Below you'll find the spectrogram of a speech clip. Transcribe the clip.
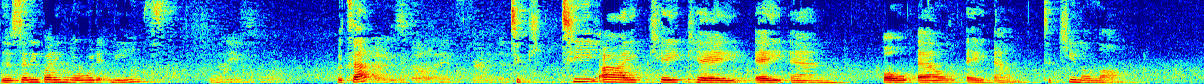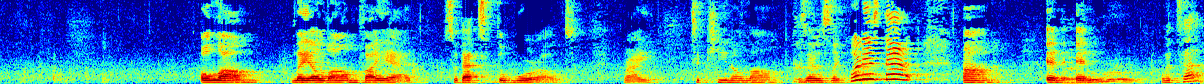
does anybody know what it means? What's that? How do you spell it? I'm trying to get- T I K K A N O L A M. Tikkun Olam. Olam, Le'olam Vayed. So that's the world, right? Tikkun Olam. Because I was like, what is that? Um, and and what's that?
